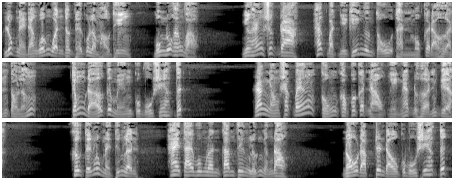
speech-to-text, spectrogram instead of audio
lúc này đang quấn quanh thân thể của Lâm Hậu Thiên, muốn nuốt hắn vào. Nhưng hắn sức ra, hắc bạch nhị khí ngưng tụ thành một cái đạo hư ảnh to lớn, chống đỡ cái miệng của vũ sĩ hắc tích. Răng nhọn sắc bén cũng không có cách nào nghiền nát được hư ảnh kia. Khương Tiễn lúc này tiến lên, hai tay vung lên tam tiên lưỡng nhận đau. Nổ đập trên đầu của vũ sĩ hắc tích.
